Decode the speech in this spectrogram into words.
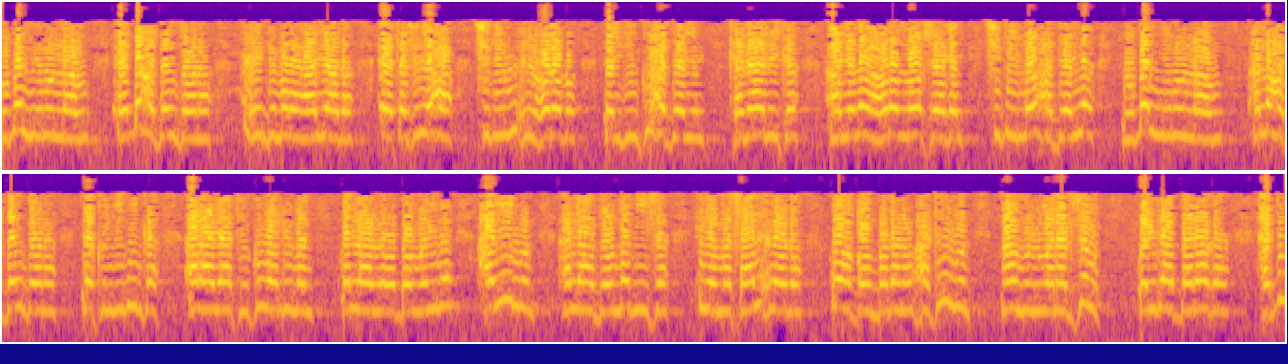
يبين الله بعد دونا عيد من آيادا تشريعا سيدي هربا ليدين كذلك آيادا هر الله شاكي سيدي الله عديي يبين الله الله عدين دونا لكل يدينك الآيات كوا لمن؟ والله بوين عليم الله دوم مديسة هي مسالح لودا وقوم بدنا حكيم مامل ونفسه. وإذا بلغ هدو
